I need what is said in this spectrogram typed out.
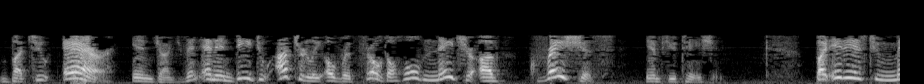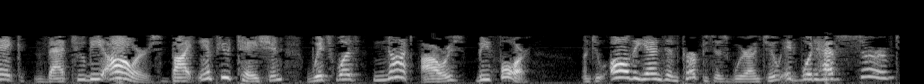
but to err in judgment, and indeed to utterly overthrow the whole nature of gracious imputation. But it is to make that to be ours by imputation which was not ours before, unto all the ends and purposes whereunto it would have served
